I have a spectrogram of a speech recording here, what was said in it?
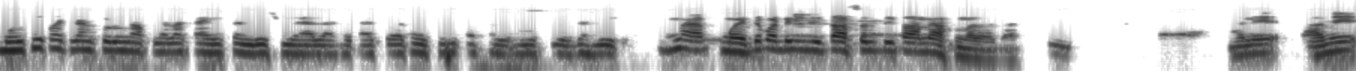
मोहिते पाटलांकडून आपल्याला काही संदेश मिळाला आहे का? किंवा त्यांची विकास झाली का? नाही मोहिते पाटील जिथं असेल तिथं आम्ही असणार आता. आणि आम्ही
